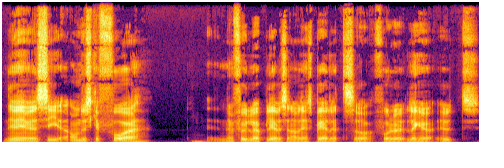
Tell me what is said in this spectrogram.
Det är, se- om du ska få den fulla upplevelsen av det spelet så får du lägga ut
